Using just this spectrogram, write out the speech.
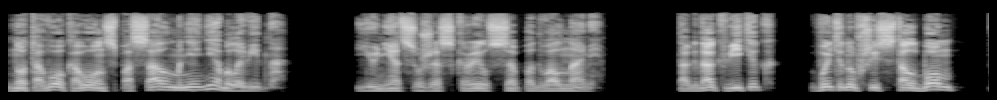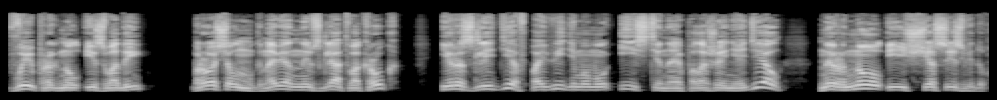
но того, кого он спасал, мне не было видно. Юнец уже скрылся под волнами. Тогда Квикик, вытянувшись столбом, выпрыгнул из воды, бросил мгновенный взгляд вокруг и, разглядев, по-видимому, истинное положение дел, нырнул и исчез из виду.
